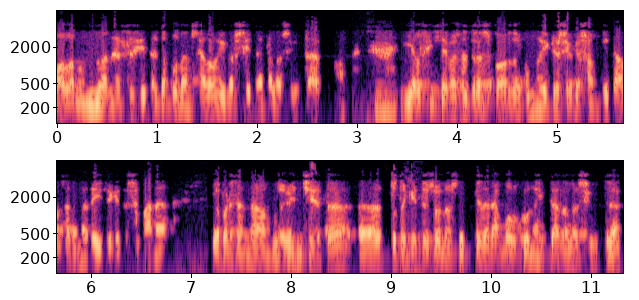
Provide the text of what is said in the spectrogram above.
molt en la necessitat de potenciar la universitat a la ciutat. No? I els sistemes de transport, de comunicació, que són vitals ara mateix, aquesta setmana que presentàvem la Benxeta, eh, tota aquesta zona sud quedarà molt connectada a la ciutat.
